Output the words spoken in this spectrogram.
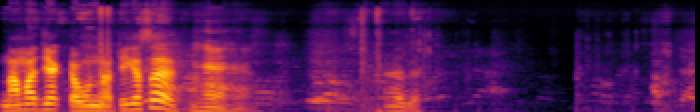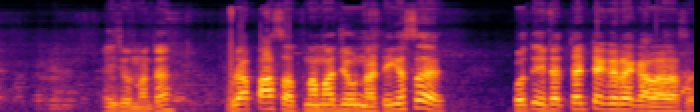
নামাজি একটা উন্না ঠিক আছে? হ্যাঁ হ্যাঁ। এই যে। এই পুরা পাঁচ হাত নামাজি উন্না ঠিক আছে? এটা চারটা করে কালার আছে।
